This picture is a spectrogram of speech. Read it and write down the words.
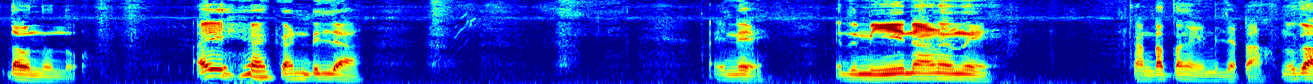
ഇതാ ഒന്ന് വന്നു ഐ ഞാൻ കണ്ടില്ല. അതിനെ ഇത് മീനാണെന്ന് കണ്ടെത്താൻ കഴിയുന്നില്ല ചേട്ടാ നോക്കാം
